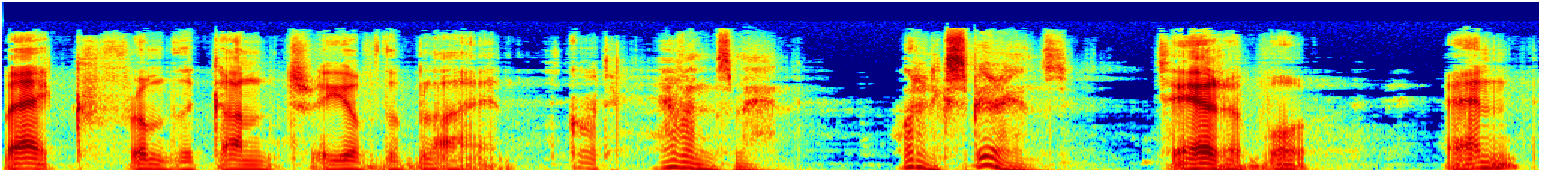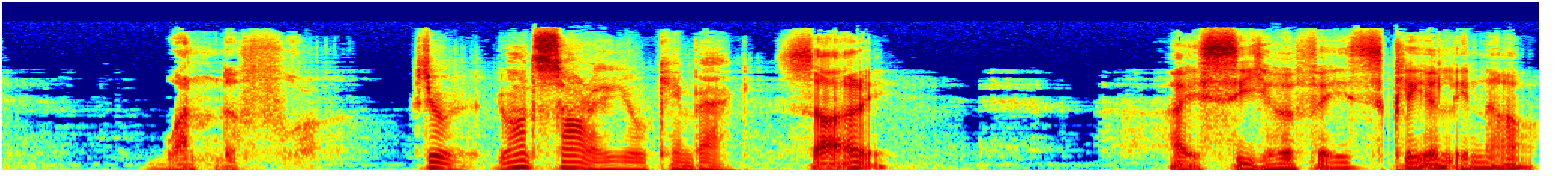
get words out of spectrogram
back from the country of the blind. Good heavens, man. What an experience. Terrible and wonderful. But you, you aren't sorry you came back. Sorry. I see her face clearly now.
